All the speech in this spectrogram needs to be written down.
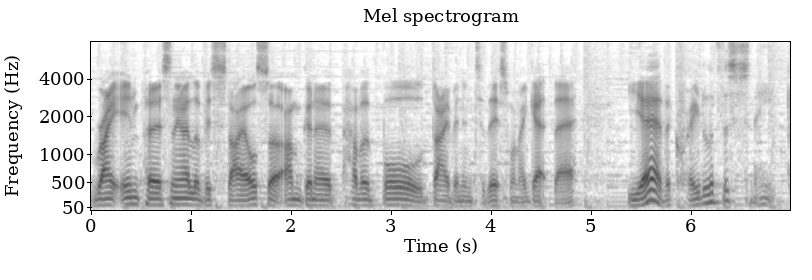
writing personally. I love his style, so I'm going to have a ball diving into this when I get there. Yeah, The Cradle of the Snake.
